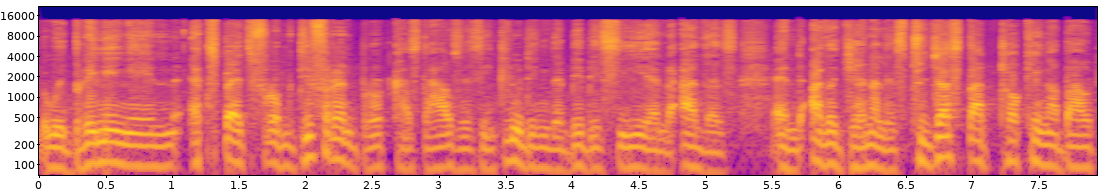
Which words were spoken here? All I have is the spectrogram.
We're bringing in experts from different broadcast houses, including the BBC and others, and other journalists, to just start talking about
